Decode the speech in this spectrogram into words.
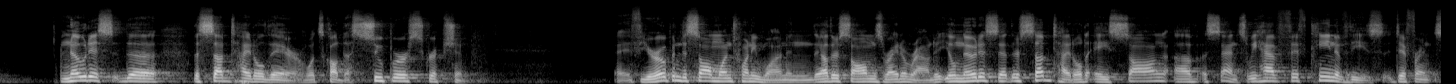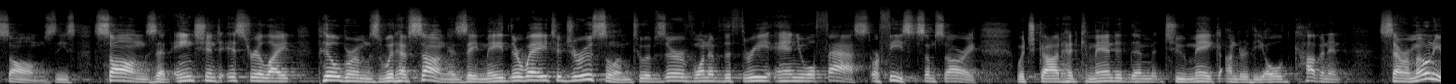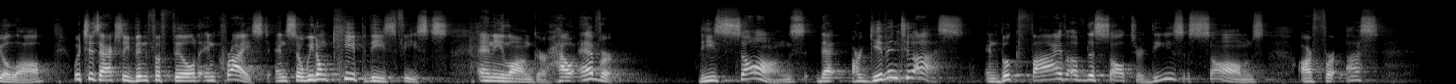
Notice the, the subtitle there, what's called a superscription. If you're open to Psalm 121 and the other Psalms right around it, you'll notice that they're subtitled A Song of Ascents. We have 15 of these different Psalms, these songs that ancient Israelite pilgrims would have sung as they made their way to Jerusalem to observe one of the three annual fasts, or feasts, I'm sorry, which God had commanded them to make under the Old Covenant ceremonial law, which has actually been fulfilled in Christ. And so we don't keep these feasts any longer. However, these songs that are given to us In book five of the Psalter, these Psalms are for us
